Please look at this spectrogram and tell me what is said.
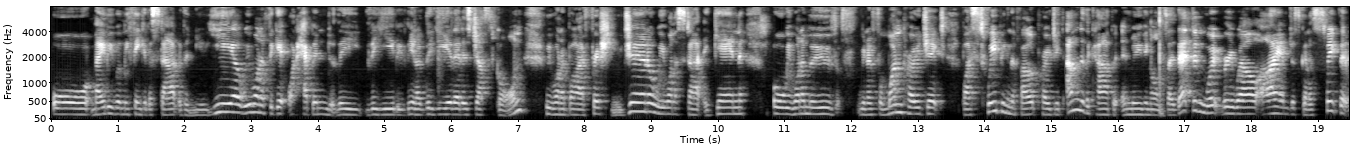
or maybe when we think of a start of a new year, we want to forget what happened the the year you know the year that has just gone. We want to buy a fresh new journal. We want to start again, or we want to move you know from one project by sweeping the failed project under the carpet and moving on. So that didn't work very well. I am just going to sweep that,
